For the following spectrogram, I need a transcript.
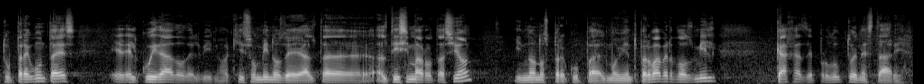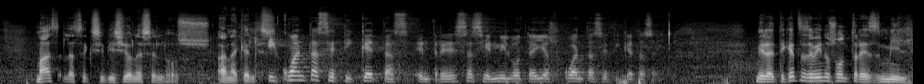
tu pregunta es el, el cuidado del vino. Aquí son vinos de alta, altísima rotación y no nos preocupa el movimiento. Pero va a haber 2.000 cajas de producto en esta área, más las exhibiciones en los anaqueles. ¿Y cuántas etiquetas entre esas 100 mil botellas, cuántas etiquetas hay? Mira, etiquetas de vino son 3000.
